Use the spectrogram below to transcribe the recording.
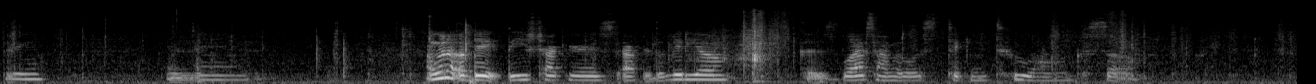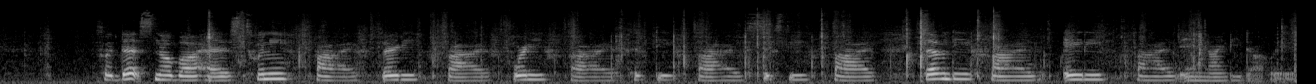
Three. And then I'm gonna update these trackers after the video because last time it was taking too long. So so Debt Snowball has 25, 35, 45, 55, 65, 75, 85, and $90.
